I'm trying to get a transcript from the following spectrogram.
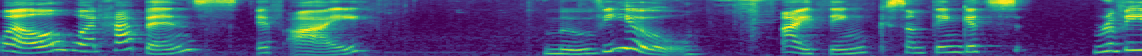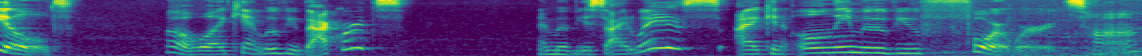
Well, what happens if I move you? I think something gets revealed. Oh, well, I can't move you backwards? Can I move you sideways? I can only move you forwards, huh?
